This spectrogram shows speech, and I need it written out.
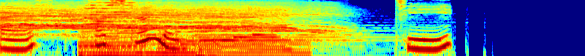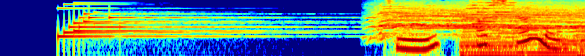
S. Outstanding. T. T. Outstanding.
